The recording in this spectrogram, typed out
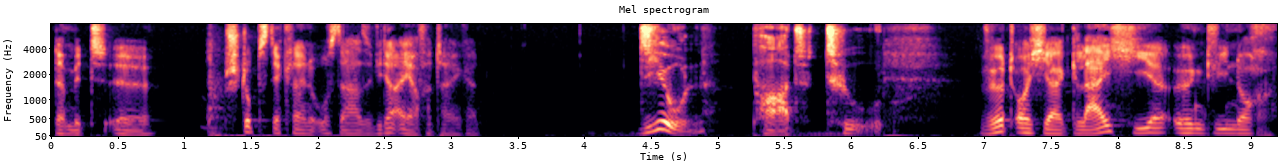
damit äh, Stups, der kleine Osterhase, wieder Eier verteilen kann. Dune Part 2. Wird euch ja gleich hier irgendwie noch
